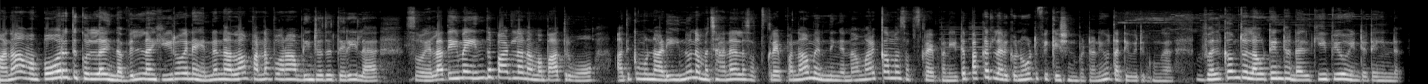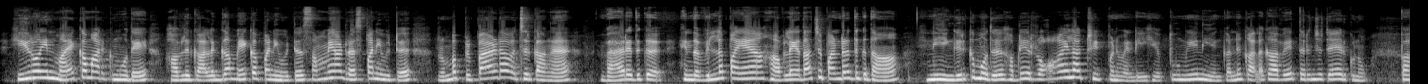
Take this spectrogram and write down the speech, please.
ஆனால் அவன் போகிறதுக்குள்ளே இந்த வில்லன் ஹீரோயினை என்னென்னலாம் பண்ண போகிறான் அப்படின்றது தெரியல. ஸோ எல்லாத்தையுமே இந்த பாட்டில் நம்ம பார்த்துருவோம் அதுக்கு முன்னாடி இன்னும் நம்ம சேனலில் சப்ஸ்கிரைப் பண்ணாமல் இருந்தீங்கன்னா மறக்காமல் சப்ஸ்கிரைப் பண்ணிட்டு பக்கத்தில் இருக்க நோட்டிஃபிகேஷன் பட்டனையும் தட்டி விட்டுக்கோங்க. Welcome to love tent and all keep you entertained heroine மயக்கமாக இருக்கும் போதே அவளுக்கு அழகாக மேக்கப் பண்ணி விட்டு ட்ரெஸ் பண்ணி விட்டு ரொம்ப ப்ரிப்பேர்டாக வச்சுருக்காங்க. வேற எதுக்கு? இந்த வில்ல பையன் அவளை ஏதாச்சும் பண்றதுக்கு தான். நீ இங்க இருக்கும்போது அப்படியே ராயலா ட்ரீட் பண்ண வேண்டி எப்பவுமே நீ என் கண்ணுக்கு அழகாவே தெரிஞ்சுட்டே இருக்கணும். பா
